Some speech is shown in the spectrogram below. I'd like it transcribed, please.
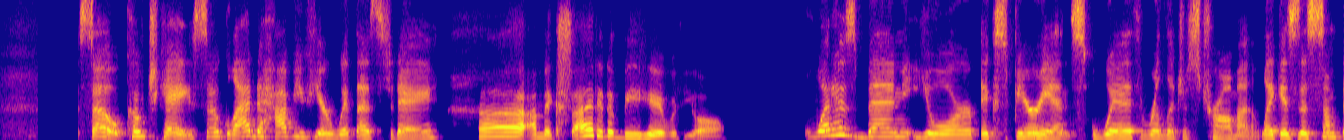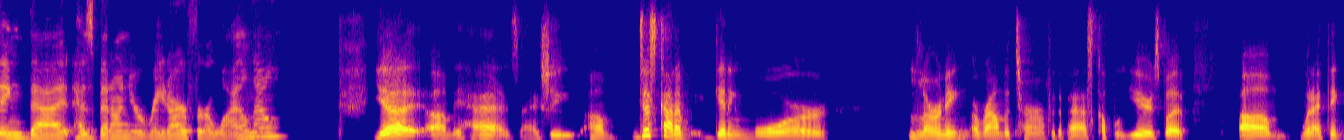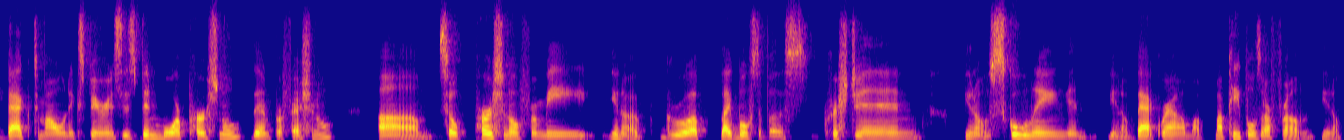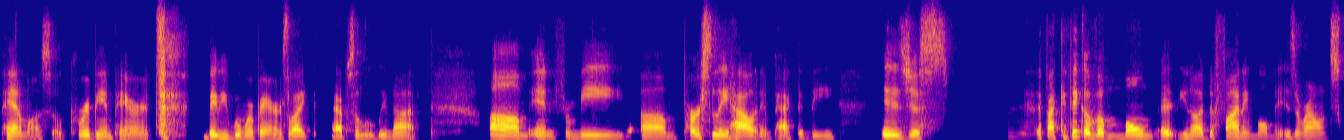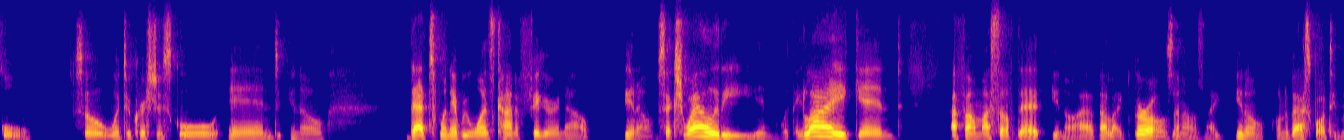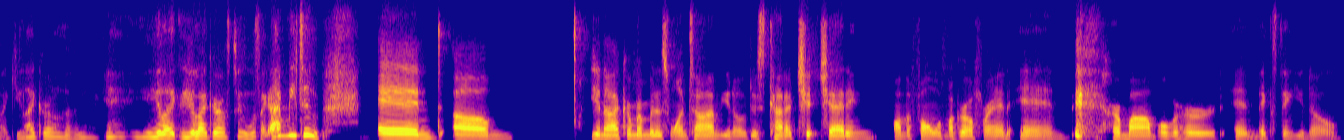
So, Coach K, so glad to have you here with us today. Uh, I'm excited to be here with you all. What has been your experience with religious trauma? Like, is this something that has been on your radar for a while now? Yeah, um, it has. I actually um, just kind of getting more learning around the term for the past couple years. But um, when I think back to my own experience, it's been more personal than professional. Um, so personal for me, you know, grew up like most of us, Christian, you know, schooling and, you know, background. My, my peoples are from, you know, Panama. So Caribbean parents, baby boomer parents, like absolutely not. Um, and for me, um, personally, how it impacted me is just, if I can think of a moment, uh, you know, a defining moment is around school. So went to Christian school and, you know, that's when everyone's kind of figuring out you know, sexuality and what they like. And I found myself that, you know, I, I liked girls. And I was like, you know, on the basketball team, like, you like girls? And like, yeah, you like you like girls too. I was like, I ah, me too. And um, you know, I can remember this one time, you know, just kind of chit-chatting on the phone with my girlfriend and her mom overheard. And next thing you know,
